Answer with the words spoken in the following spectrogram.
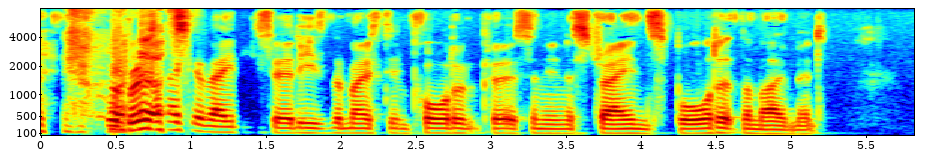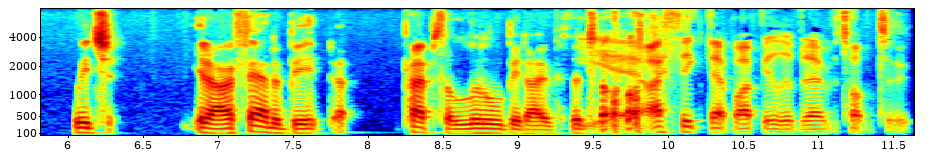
well, Bruce McAvaney said he's the most important person in Australian sport at the moment, which you know I found a bit, perhaps a little bit over the top. Yeah, I think that might be a little bit over the top too.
